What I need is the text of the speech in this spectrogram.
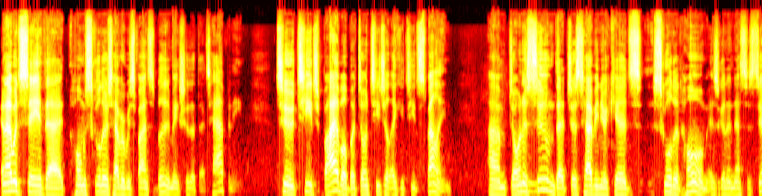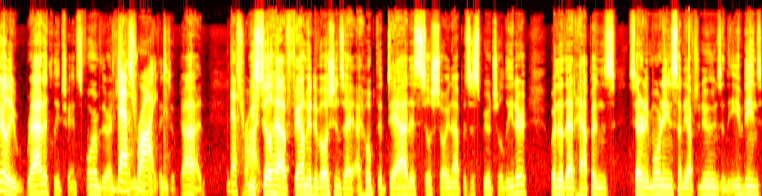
and I would say that homeschoolers have a responsibility to make sure that that's happening, to teach Bible, but don't teach it like you teach spelling. Um, don't Mhm. assume that just having your kids schooled at home is going to necessarily radically transform their understanding That's of the things of God. That's right. We still have family devotions. I, I hope the dad is still showing up as a spiritual leader, whether that happens Saturday mornings, Sunday afternoons, and the evenings.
